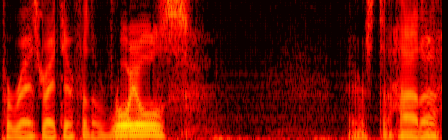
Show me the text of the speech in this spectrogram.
Perez right there for the Royals. There's Tejada.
